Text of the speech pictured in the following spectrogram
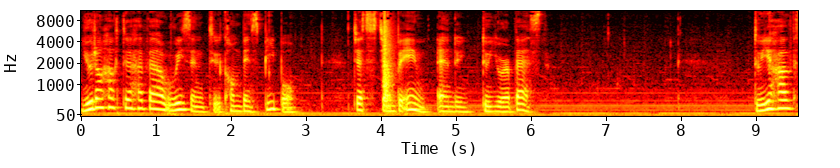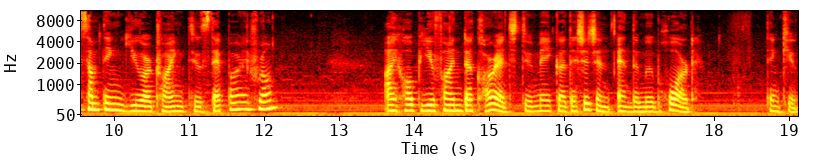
you don't have to have a reason to convince people. Just jump in and do your best. Do you have something you are trying to step away from? I hope you find the courage to make a decision and move forward. Thank you.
